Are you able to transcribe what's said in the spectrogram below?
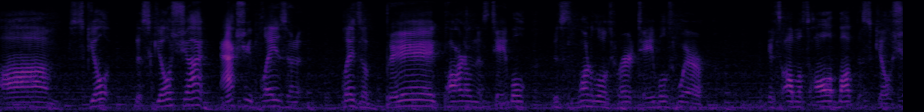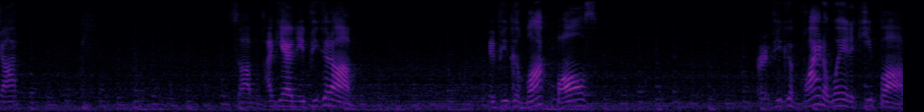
um, skill the skill shot actually plays a plays a big part on this table. This is one of those rare tables where it's almost all about the skill shot. So um, again, if you could um, if you could lock balls, or if you could find a way to keep uh,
